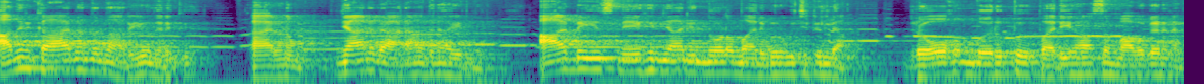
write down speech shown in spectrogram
അതിന് കാരണം എന്തെന്ന് അറിയോ നിനക്ക്? കാരണം ഞാനൊരു അനാഥനായിരുന്നു. ആരുടെയും സ്നേഹം ഞാൻ ഇന്നോളം അനുഭവിച്ചിട്ടില്ല. ദ്രോഹം വെറുപ്പ് പരിഹാസം അവഗണന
